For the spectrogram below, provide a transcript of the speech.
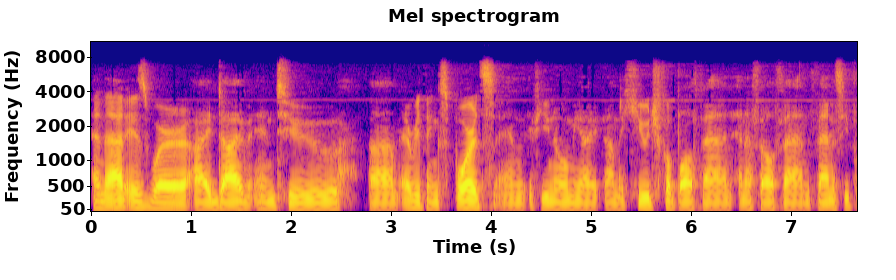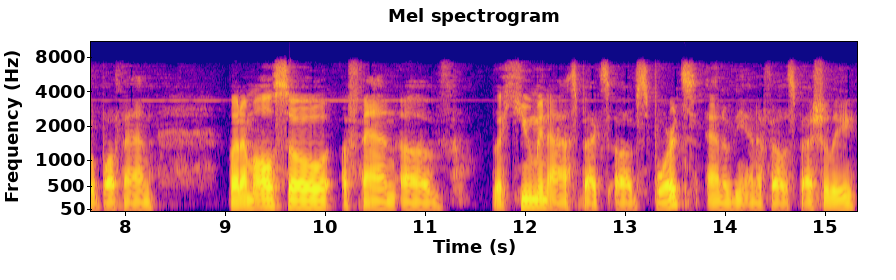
and that is where I dive into um, everything sports. And if you know me, I, I'm a huge football fan, NFL fan, fantasy football fan, but I'm also a fan of the human aspects of sports and of the NFL, especially.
